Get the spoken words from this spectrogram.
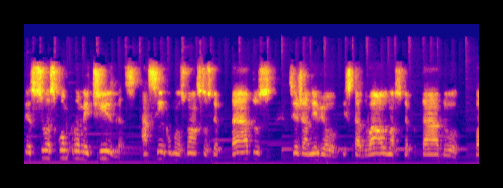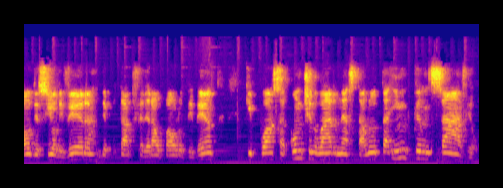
pessoas comprometidas, assim como os nossos deputados, seja a nível estadual, nosso deputado Valdeci Oliveira, deputado federal Paulo Pimenta, que possa continuar nesta luta incansável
